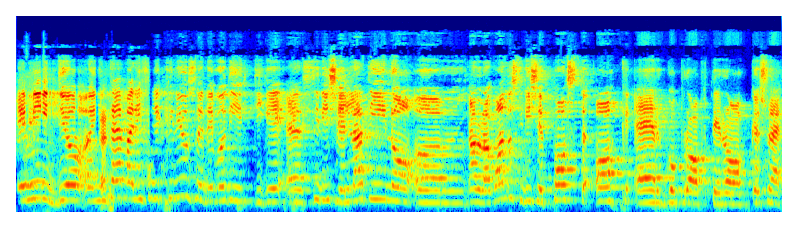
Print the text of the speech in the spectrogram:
Emidio, in eh. tema di fake news devo dirti che eh, si dice in latino, um, allora quando si dice post hoc ergo propter hoc, cioè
